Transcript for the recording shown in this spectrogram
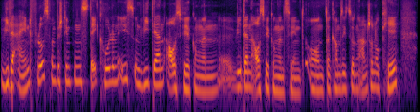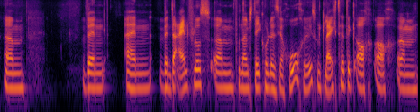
wie der Einfluss von bestimmten Stakeholdern ist und wie deren Auswirkungen, äh, wie deren Auswirkungen sind. Und dann kann man sich sozusagen anschauen, okay, ähm, wenn ein, wenn der Einfluss ähm, von einem Stakeholder sehr hoch ist und gleichzeitig auch, auch ähm,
